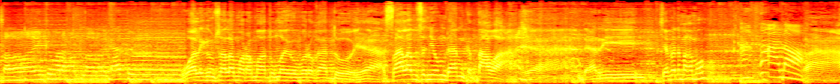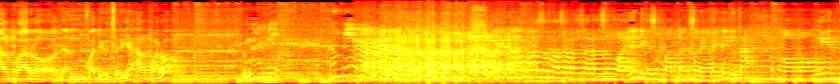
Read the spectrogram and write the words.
Assalamualaikum warahmatullahi wabarakatuh. Waalaikumsalam warahmatullahi wabarakatuh. Ya, salam senyum dan ketawa. Ya, dari siapa nama kamu? Alvaro. Wah, Alvaro dan Fadil Ceria. Alvaro. Ali. Gembira. Oke teman-teman semua sahabat-sahabat semuanya di kesempatan sore hari ini kita ngomongin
